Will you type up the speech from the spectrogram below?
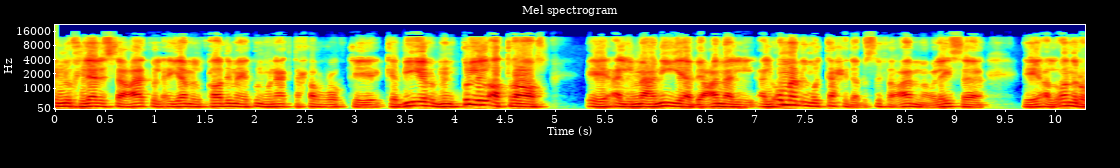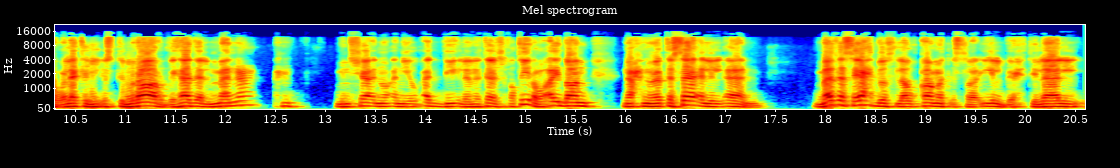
أنه خلال الساعات والأيام القادمة يكون هناك تحرك كبير من كل الأطراف المعنية بعمل الأمم المتحدة بصفة عامة وليس الأونروا ولكن الاستمرار بهذا المنع من شأنه أن يؤدي إلى نتائج خطيرة. وأيضا نحن نتساءل الآن ماذا سيحدث لو قامت إسرائيل باحتلال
